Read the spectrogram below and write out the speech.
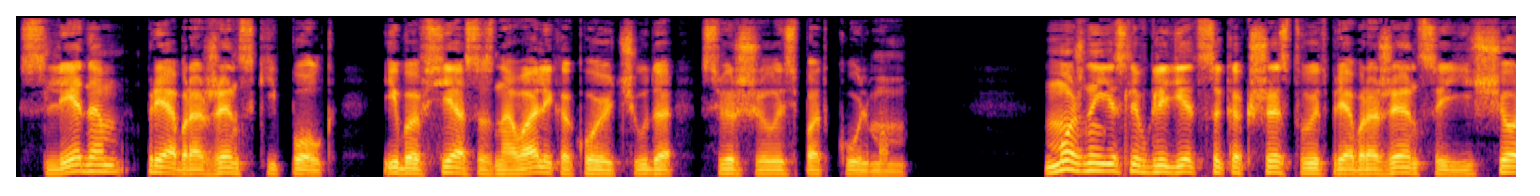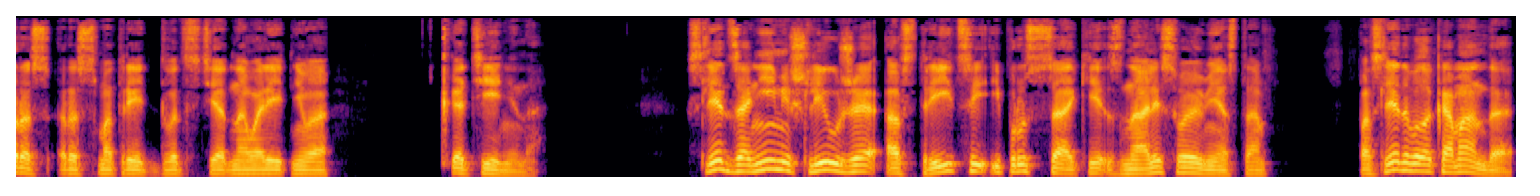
следом Преображенский полк, ибо все осознавали, какое чудо свершилось под Кульмом. Можно, если вглядеться, как шествуют преображенцы, еще раз рассмотреть 21-летнего Катенина. Вслед за ними шли уже австрийцы и пруссаки, знали свое место. Последовала команда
